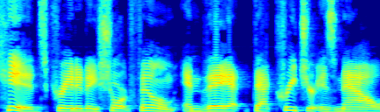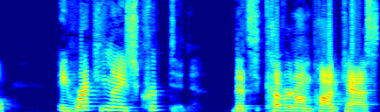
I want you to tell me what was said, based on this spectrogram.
kids created a short film and they, that creature is now a recognized cryptid that's covered on podcasts,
